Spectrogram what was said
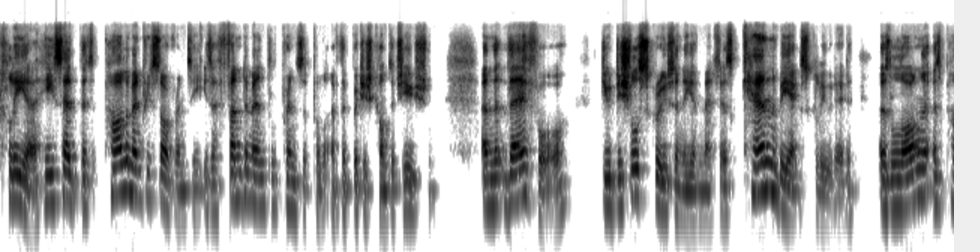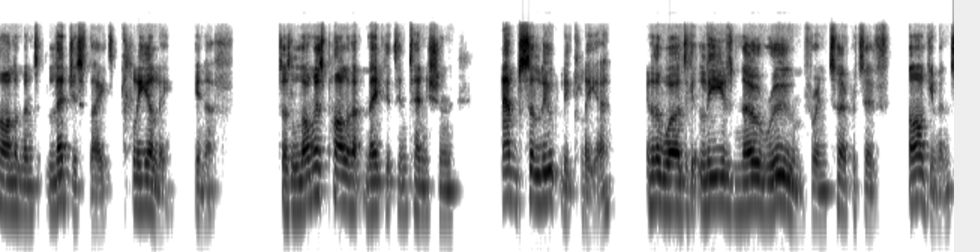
clear. He said that parliamentary sovereignty is a fundamental principle of the British Constitution, and that therefore judicial scrutiny of matters can be excluded as long as Parliament legislates clearly enough. So, as long as Parliament makes its intention absolutely clear. In other words, if it leaves no room for interpretive argument,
